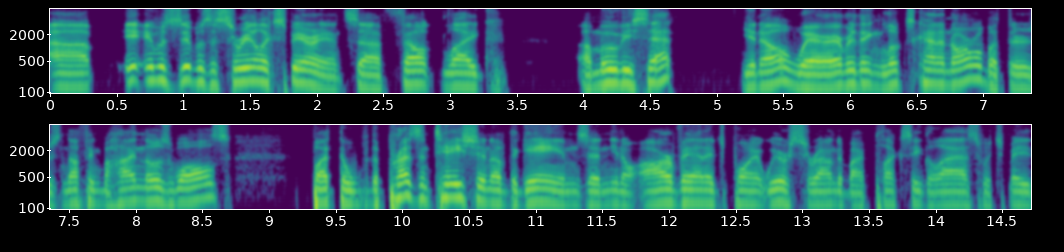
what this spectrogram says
uh, it, it, was it was a surreal experience. Uh, felt like a movie set, you know, where everything looks kind of normal, but there's nothing behind those walls. But the the presentation of the games and you know our vantage point, we were surrounded by plexiglass, which made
